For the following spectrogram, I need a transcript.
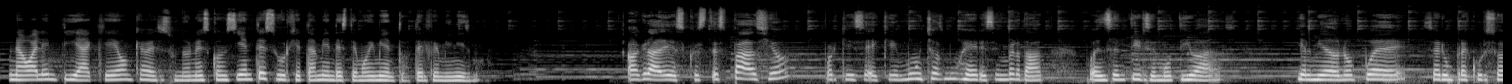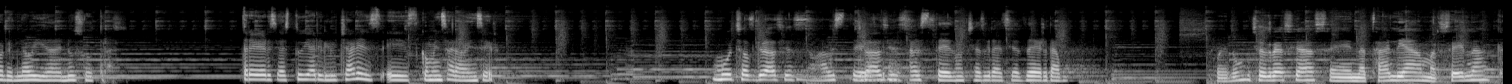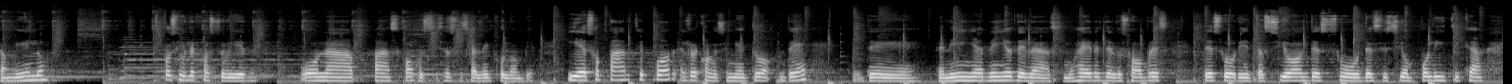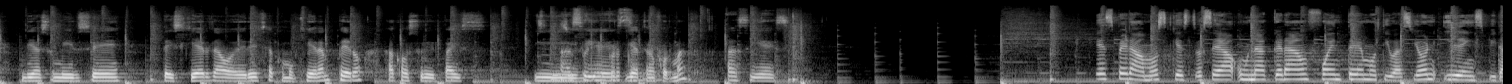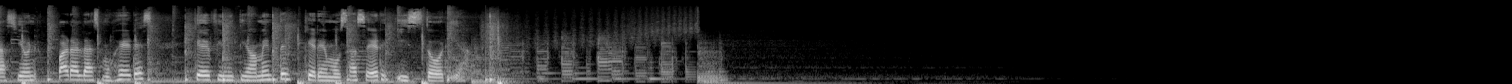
Una valentía que, aunque a veces uno no es consciente, surge también de este movimiento, del feminismo. Agradezco este espacio porque sé que muchas mujeres en verdad pueden sentirse motivadas y el miedo no puede ser un precursor en la vida de nosotras. Atreverse a estudiar y luchar es, comenzar a vencer. Muchas gracias. a usted, gracias. A usted, muchas gracias, de verdad. Bueno, muchas gracias eh, Natalia, Marcela, Camilo. Es posible construir una paz con justicia social en Colombia y eso parte por el reconocimiento de, de, de, niñas, niños, de las mujeres, de los hombres, de su orientación, de su decisión política, de asumirse de izquierda o de derecha, como quieran, pero a construir país y, y a transformar. Así es. Esperamos que esto sea una gran fuente de motivación y de inspiración para las mujeres que definitivamente queremos hacer historia.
